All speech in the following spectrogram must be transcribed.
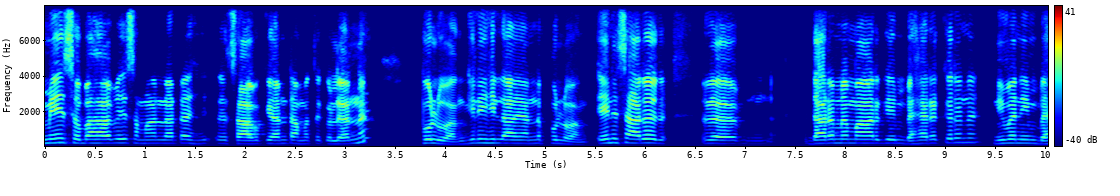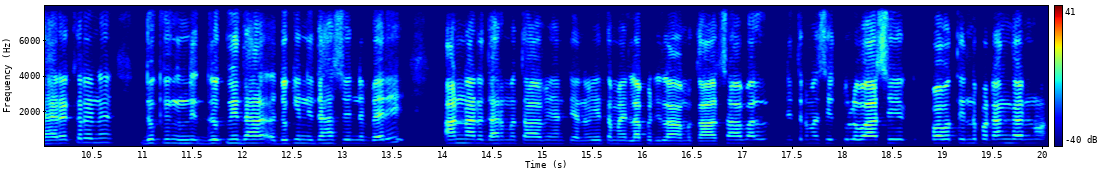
මේ ස්වභාවේ සමාල්ලාට සාාවකයන්ට අමත කොළයන්න පුළුවන් ගිලිහිලා යන්න පුළුවන්. එනිසාර ධර්ම මාර්ගයෙන් බැහැර කරන නිවනින් බැහැර කරන දුකින් නිදහස් වෙන්න බැරි අන්න අර ධර්මතාවයන්ට යනවේ. තමයි ලපටිලාම කාසාවල් නිතරම සිත්තුල වාසය පවතින්න පටන්ගන්නවා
